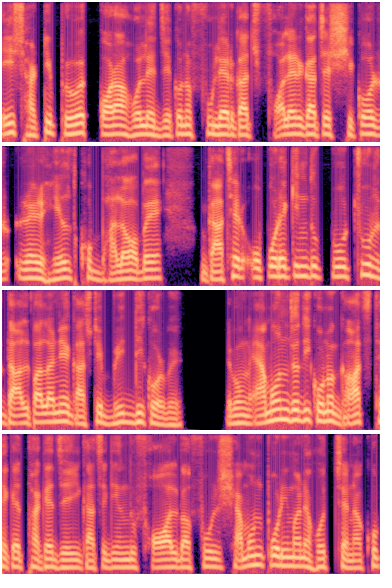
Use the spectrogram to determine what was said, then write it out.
এই সারটি প্রয়োগ করা হলে যে কোনো ফুলের গাছ, ফলের গাছের শিকড়ের হেলথ খুব ভালো হবে। গাছের ওপরে কিন্তু প্রচুর ডালপালা নিয়ে গাছটি বৃদ্ধি করবে। এবং এমন যদি কোনো গাছ থেকে থাকে যেই গাছে কিন্তু ফল বা ফুল সেমন পরিমাণে হচ্ছে না, খুব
